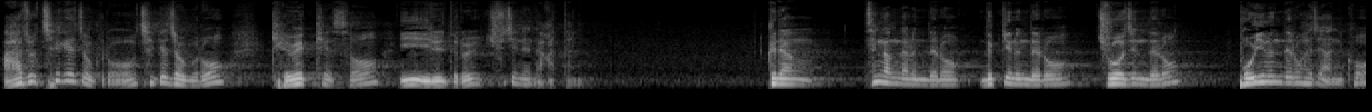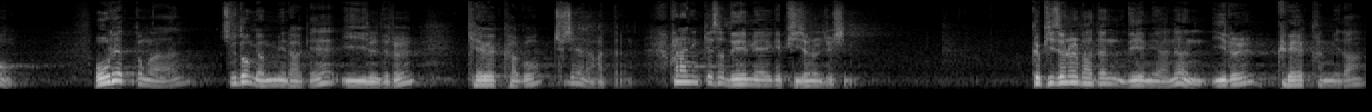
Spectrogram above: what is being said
아주 체계적으로 체계적으로 계획해서 이 일들을 추진해 나갔다는 것. 그냥 생각나는 대로 느끼는 대로 주어진 대로 보이는 대로 하지 않고 오랫동안 주도 면밀하게 이 일들을 계획하고 추진해 나갔다는 하나님께서 느헤미야에게 비전을 주십니다. 그 비전을 받은 느헤미야는 일을 계획합니다.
